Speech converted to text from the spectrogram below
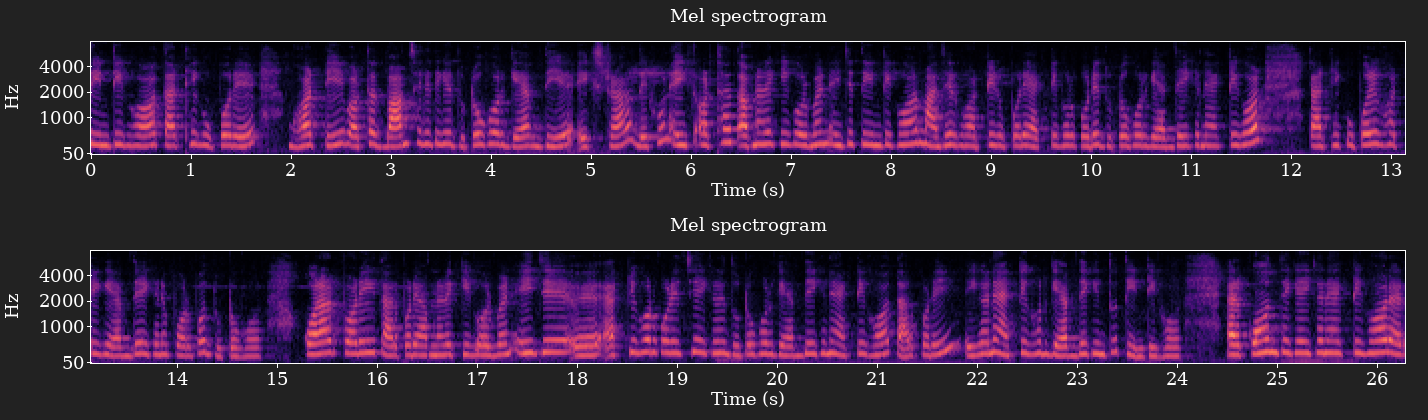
তিনটি ঘর, তার ঠিক উপরে ঘরটি, অর্থাৎ বাম সাইডের দিকে দুটো ঘর গ্যাপ দিয়ে এক্সট্রা দেখুন, এই অর্থাৎ আপনারা কি করবেন, এই যে তিনটি ঘর, মাঝের ঘরটির উপরে একটি ঘর করে দুটো ঘর গ্যাপ দিয়ে এখানে একটি ঘর, তার ঠিক উপরে ঘরটি গ্যাপ দিয়ে এখানে পরপর দুটো ঘর। করার পরেই তারপরে আপনারা কি করবেন, এই যে একটি ঘর করেছি, এখানে দুটো ঘর গ্যাপ দিয়ে এখানে একটি ঘর, তারপরেই এখানে একটি ঘর দিয়ে কিন্তু তিনটি ঘর। আর কোন থেকে এখানে একটি ঘর, আর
